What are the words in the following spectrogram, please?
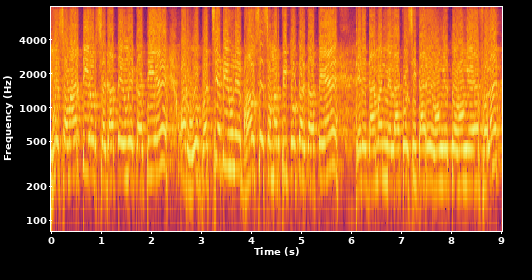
ये संवारती और सजाते हुए कहती है, और वो बच्चे भी उन्हें भाव से समर्पित होकर कहते हैं, तेरे दामन में लाखों सितारे होंगे तो होंगे है फलक,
